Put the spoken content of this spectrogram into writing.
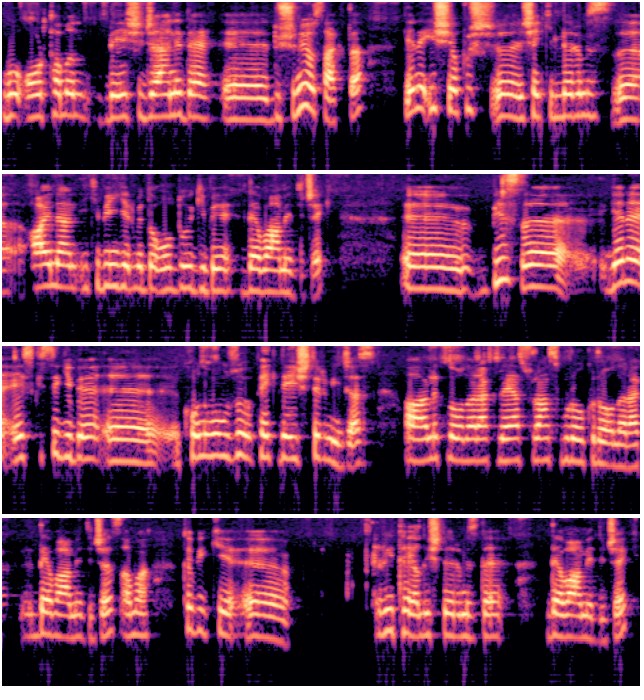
bu ortamın değişeceğini de e, düşünüyorsak da gene iş yapış e, şekillerimiz e, aynen 2020'de olduğu gibi devam edecek. E, biz e, gene eskisi gibi e, konumumuzu pek değiştirmeyeceğiz. Ağırlıklı olarak reasürans brokerı olarak devam edeceğiz ama tabii ki e, retail işlerimizde devam edecek.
